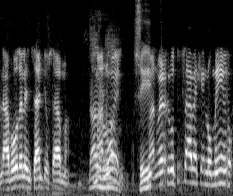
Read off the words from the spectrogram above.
la voz del ensanche Osama. Dale, Manuel. Sí. Manuel, Cruz, tú sabes que lo mío,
